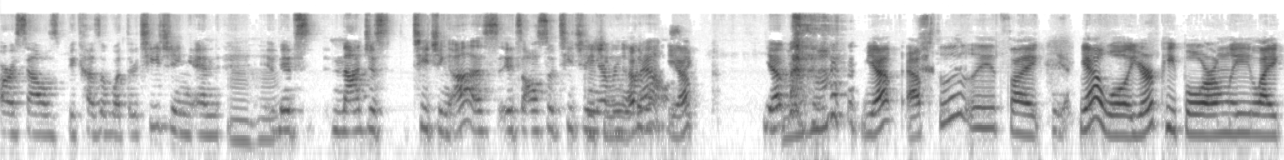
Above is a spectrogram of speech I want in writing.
ourselves because of what they're teaching and mm-hmm. it's not just teaching us it's also teaching, teaching everyone other, else yep yep mm-hmm. yep absolutely it's like yeah. yeah well your people are only like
